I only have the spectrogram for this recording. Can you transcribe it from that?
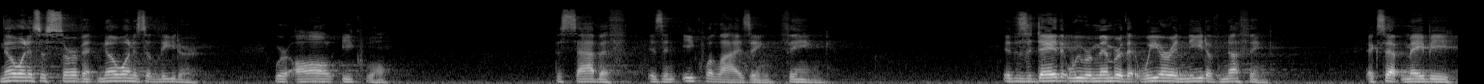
No one is a servant, no one is a leader. We're all equal. The Sabbath is an equalizing thing. It is a day that we remember that we are in need of nothing except maybe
